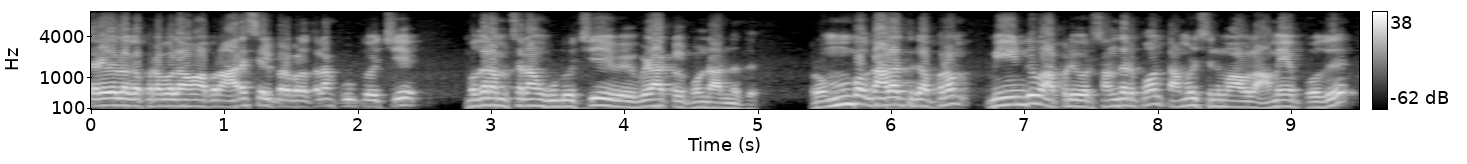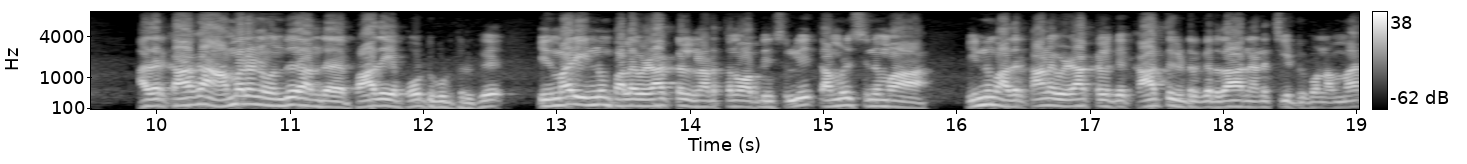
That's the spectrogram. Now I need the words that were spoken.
திரையுலக பிரபலம் அப்புறம் அரசியல் பிரபலத்தெல்லாம் கூப்பிட்டு வச்சு முதலமைச்சர்லாம் கூப்பிட்டு வச்சு விழாக்கள் கொண்டாடினது. ரொம்ப காலத்துக்கு அப்புறம் மீண்டும் அப்படி ஒரு சந்தர்ப்பம் தமிழ் சினிமாவில் அமைய போகுது அதற்காக அமரன் வந்து அந்த பாதையை போட்டு கொடுத்துருக்கு. இது மாதிரி இன்னும் பல விழாக்கள் நடத்தணும் அப்படின்னு சொல்லி தமிழ் சினிமா இன்னும் அதற்கான விழாக்களுக்கு காத்துக்கிட்டு இருக்கிறதா நினைச்சுக்கிட்டு இருக்கோம் நம்ம.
